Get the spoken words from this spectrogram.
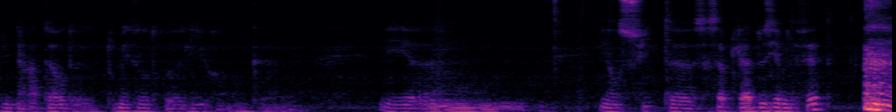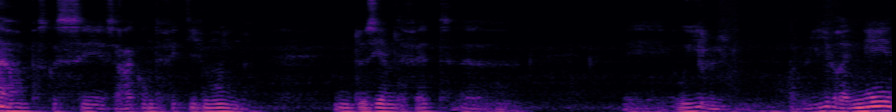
du narrateur de tous mes autres livres. Donc, euh, euh, et ensuite, euh, ça s'appelait La deuxième défaite, parce que ça raconte effectivement une, une deuxième défaite. euh, et oui, le, livre est né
